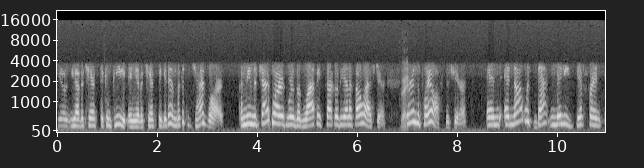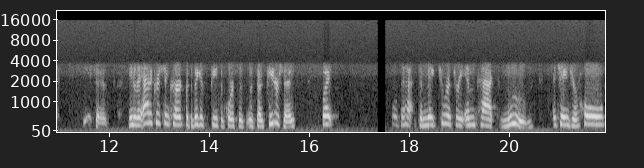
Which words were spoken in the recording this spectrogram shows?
you know, you have a chance to compete and you have a chance to get in. Look at the Jaguars. I mean, the Jaguars were the laughing stock of the NFL last year. Right. They're in the playoffs this year, and and not with that many different pieces. You know, they added Christian Kirk, but the biggest piece, of course, was, was Doug Pederson. But to to make two or three impact moves and change your whole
